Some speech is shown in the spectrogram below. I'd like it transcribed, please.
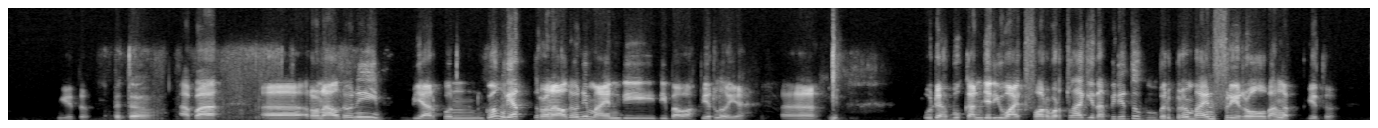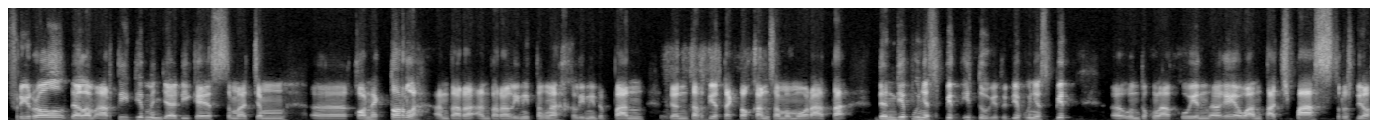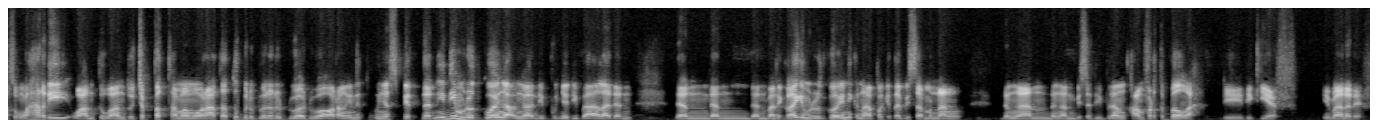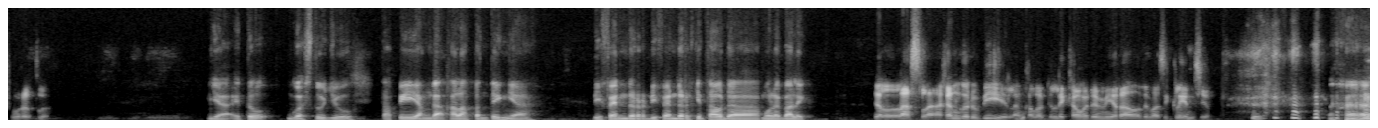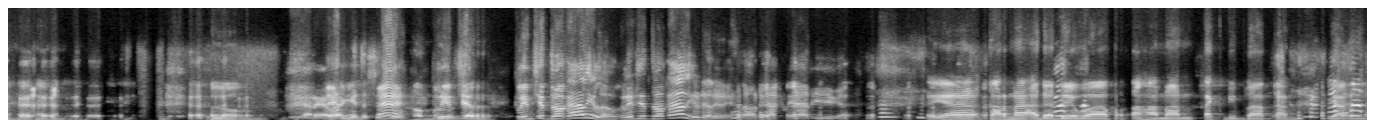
gitu. Betul. Apa uh, Ronaldo nih biarpun gue ngeliat Ronaldo nih main di di bawah Pirlo ya. Uh, udah bukan jadi wide forward lagi tapi dia tuh bener-bener main free roll banget gitu. Free roll dalam arti dia menjadi kayak semacam uh, konektor lah antara antara lini tengah ke lini depan dan ntar dia tektokan sama Morata dan dia punya speed itu gitu. Dia punya speed uh, untuk ngelakuin uh, kayak one touch pass terus dia langsung lari one to one to cepet sama Morata tuh bener-bener dua-dua orang ini tuh punya speed dan ini menurut gue nggak nggak dipunya di bala dan dan dan dan balik lagi menurut gue ini kenapa kita bisa menang dengan dengan bisa dibilang comfortable lah di di Kiev. Gimana deh menurut lo? Ya itu gue setuju. Tapi yang nggak kalah penting ya defender defender kita udah mulai balik Jelas lah, kan gue udah bilang kalau Delik sama Demiral udah masih clean sheet. Belum. Karena eh, lagi tuh eh, clean sheet, clean sheet dua kali loh, clean sheet dua kali udah udah hari juga. Ya karena ada dewa pertahanan tag di belakang yang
